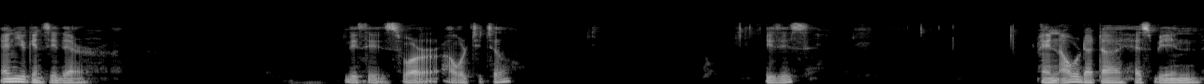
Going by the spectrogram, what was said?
And you can see there this is for our title this is. And our data has been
